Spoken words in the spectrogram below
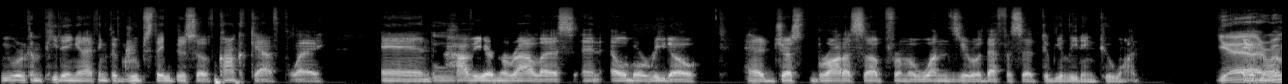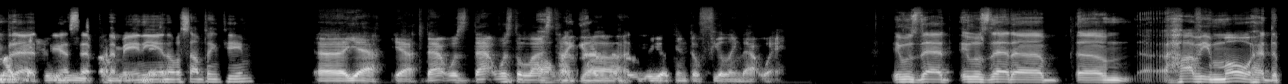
we were competing in I think the group stages of CONCACAF play, and Ooh. Javier Morales and El Burrito had just brought us up from a 1-0 deficit to be leading 2-1. Yeah, and I remember like that against that Panamanian or something team. Uh, yeah, yeah, that was that was the last oh time I remember Rio Tinto feeling that way. It was that it was that uh um Javi Mo had the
